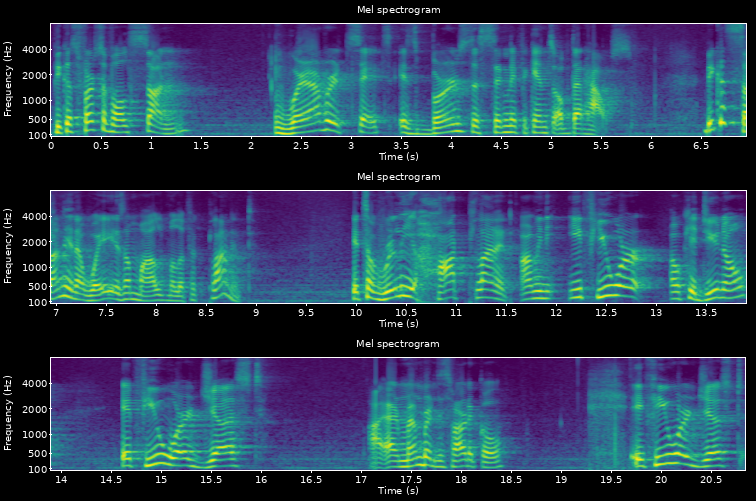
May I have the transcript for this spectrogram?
Because first of all, sun, wherever it sits, it burns the significance of that house. Because sun in a way is a mild malefic planet. It's a really hot planet. I mean, if you were, okay, do you know, if you were just, I remember this article, if you were just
